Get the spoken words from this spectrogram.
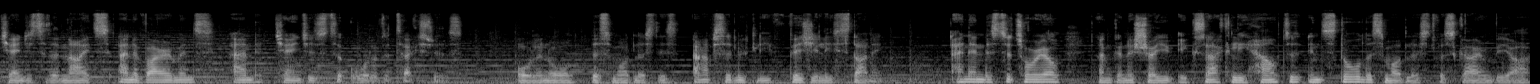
changes to the nights and environments, and changes to all of the textures. All in all, this mod list is absolutely visually stunning. And in this tutorial, I'm going to show you exactly how to install this mod list for Skyrim VR,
